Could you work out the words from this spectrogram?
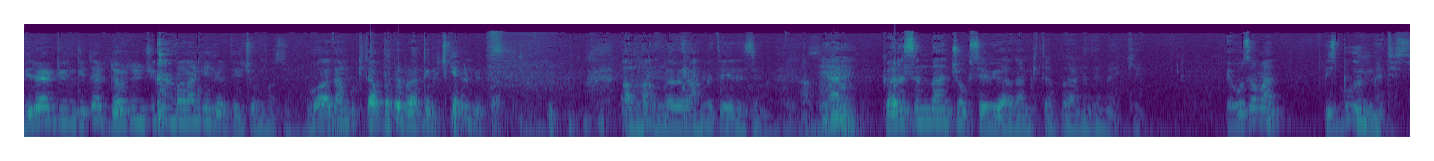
birer gün gider dördüncü gün bana gelirdi hiç olmasın. Bu adam bu kitapları bırakıp hiç gelmiyor. Allah onlara rahmet eylesin. Yani karısından çok seviyor adam kitaplarını demek ki. E o zaman biz bu ümmetiz.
